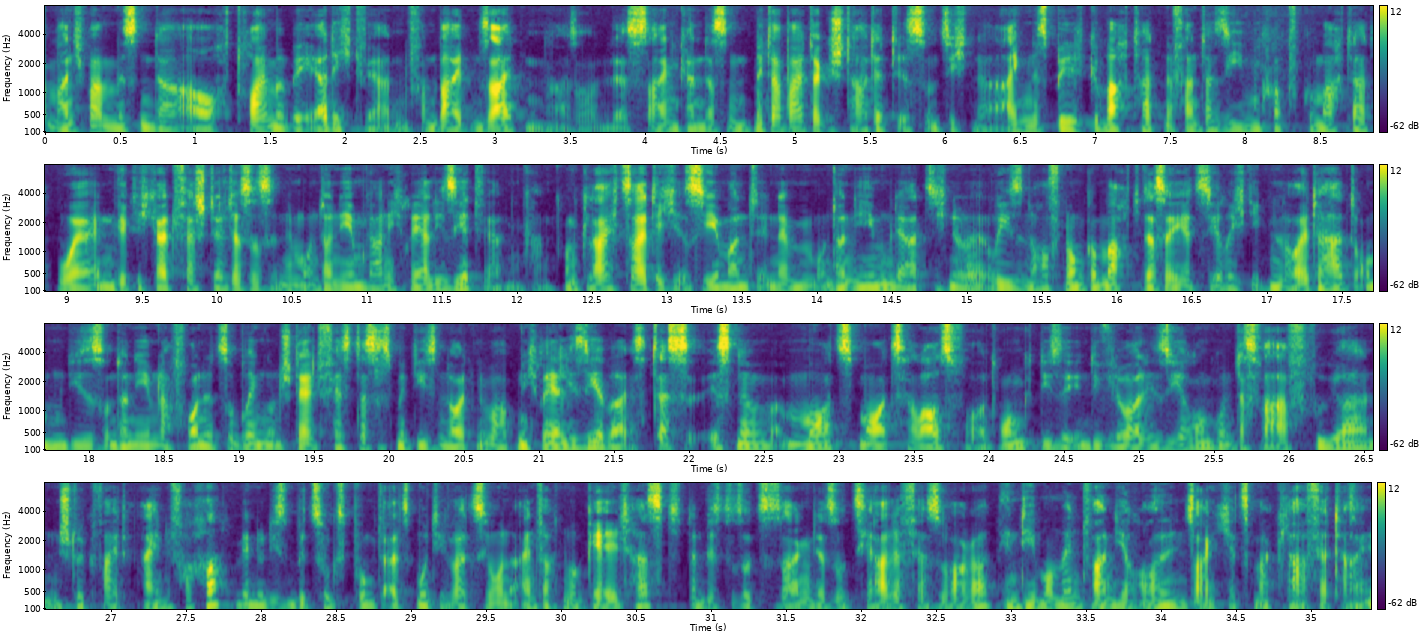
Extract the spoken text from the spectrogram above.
Manchmal müssen da auch Träume beerdigt werden von beiden Seiten. Also es sein kann, dass ein Mitarbeiter gestartet ist und sich ein eigenes Bild gemacht hat, eine Fantasie im Kopf gemacht hat, wo er in Wirklichkeit feststellt, dass es in dem Unternehmen gar nicht realisiert werden kann. Und gleichzeitig ist jemand in einem Unternehmen, der hat sich eine riesen Hoffnung gemacht, dass er jetzt die richtigen Leute hat, um dieses Unternehmen nach vorne zu bringen und stellt fest, dass es mit diesen Leuten überhaupt nicht realisierbar ist. Das ist eine Mords, Mords Herausforderung, diese Individualisierung. Und das war früher ein Stück weit einfacher. Wenn du diesen Bezugspunkt als Motivation einfach nur Geld hast, dann bist du sozusagen der soziale Versorger. In dem Moment waren die Rollen, sage ich jetzt mal klar verteilt.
